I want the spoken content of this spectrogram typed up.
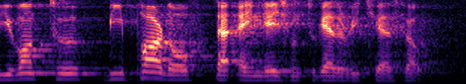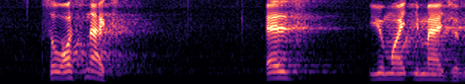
we want to be part of that engagement together with you as well. So what's next? As you might imagine,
